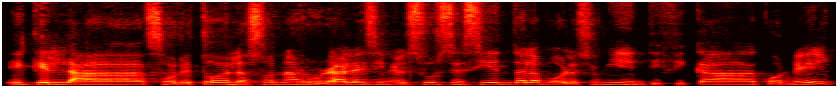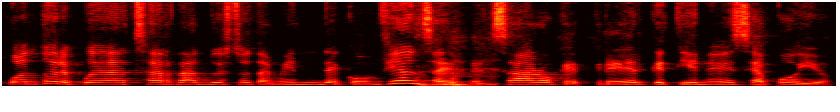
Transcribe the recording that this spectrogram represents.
que la, sobre todo en las zonas rurales y en el sur se sienta la población identificada con él. ¿Cuánto le puede estar dando esto también de confianza, de pensar o que creer que tiene ese apoyo?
